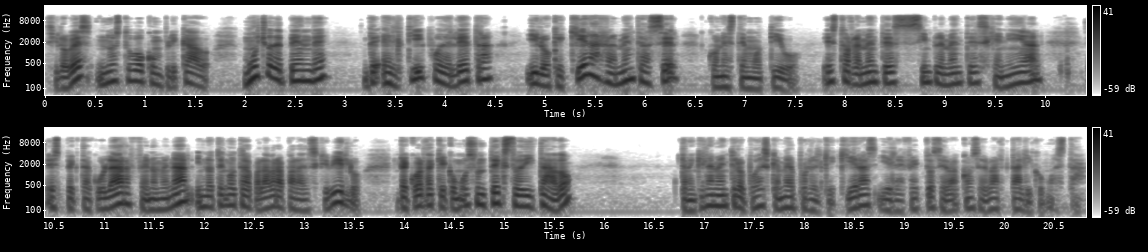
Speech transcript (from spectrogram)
Si lo ves, no estuvo complicado. Mucho depende del tipo de letra y lo que quieras realmente hacer con este motivo. Esto realmente es simplemente es genial, espectacular, fenomenal y no tengo otra palabra para describirlo. Recuerda que como es un texto editado, tranquilamente lo puedes cambiar por el que quieras y el efecto se va a conservar tal y como está.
